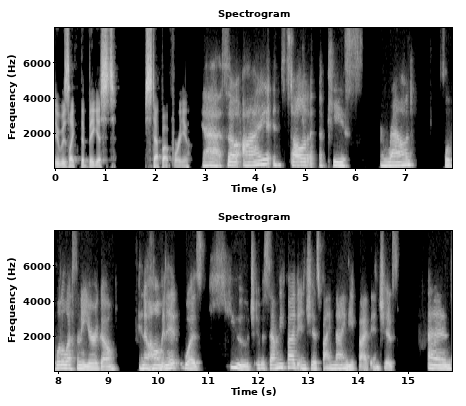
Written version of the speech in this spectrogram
it was like the biggest step up for you?" Yeah. So I installed a piece around so a little less than a year ago in a home, and it was huge. It was 75 inches by 95 inches, and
